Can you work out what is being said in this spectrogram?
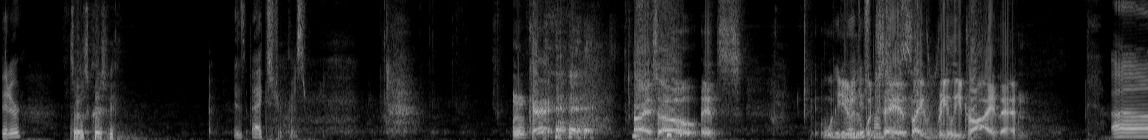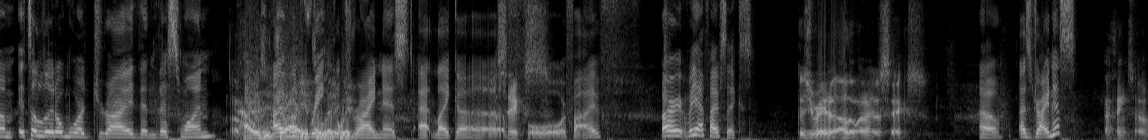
bitter. So it's crispy. It's extra crispy. okay. All right, so it's. w- You, would you say it's like really dry then? Um, it's a little more dry than this one. How is it I dry? would It's a rate the liquid. dryness at like a Six. four or five, or yeah, five six. Because you rated the other one at a six. Oh, as dryness? I think so.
